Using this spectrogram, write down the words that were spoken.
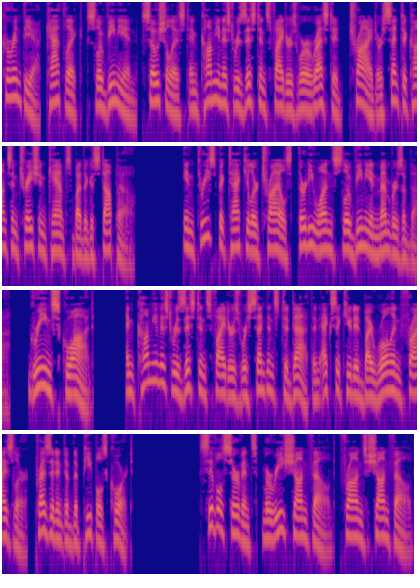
Carinthia, Catholic, Slovenian, socialist and communist resistance fighters were arrested, tried or sent to concentration camps by the Gestapo. In three spectacular trials, 31 Slovenian members of the «Green Squad» and communist resistance fighters were sentenced to death and executed by Roland Freisler, president of the People's Court. Civil servants, Marie Schonfeld, Franz Schonfeld.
